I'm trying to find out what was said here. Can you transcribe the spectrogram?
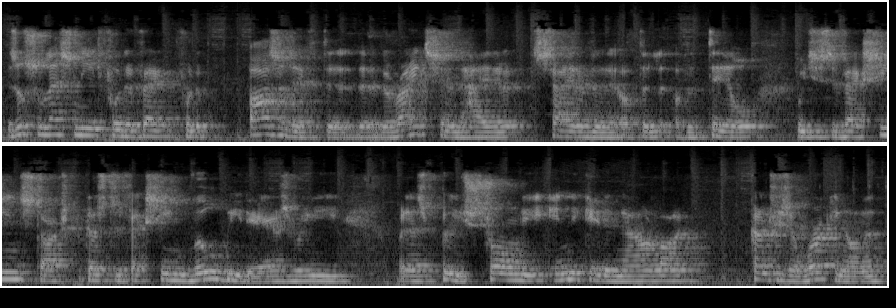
There's also less need for the for the positive, the, the, the right side of the of the of the tail, which is the vaccine stocks, because the vaccine will be there, as really, but as pretty strongly indicated now. A lot of countries are working on it,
